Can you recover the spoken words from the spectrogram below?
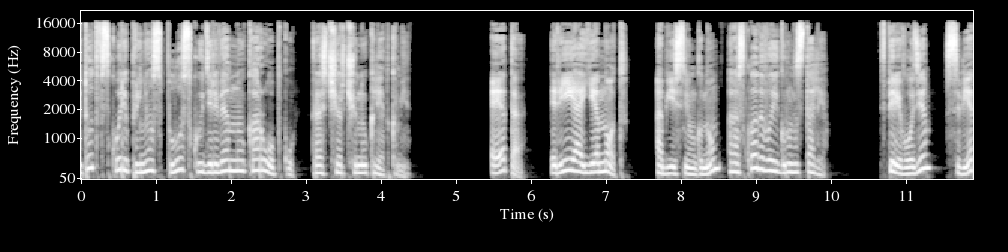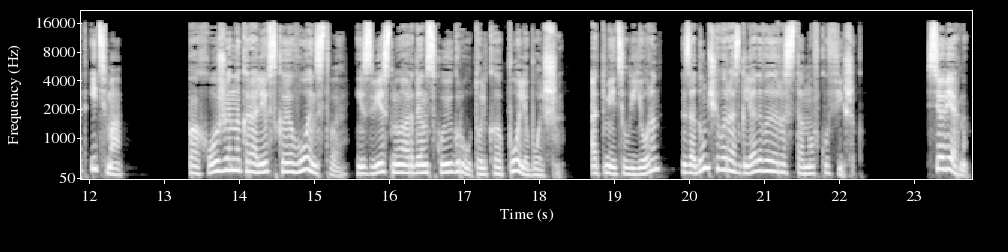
и тот вскоре принес плоскую деревянную коробку, расчерченную клетками. «Это Риа-енот», — объяснил гном, раскладывая игру на столе. В переводе «свет и тьма». Похоже на королевское воинство, известную орденскую игру, только поле больше, отметил Йоран, задумчиво разглядывая расстановку фишек. Все верно.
